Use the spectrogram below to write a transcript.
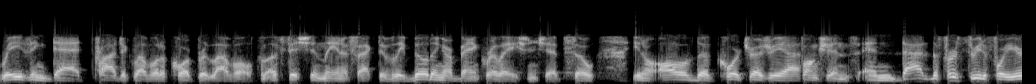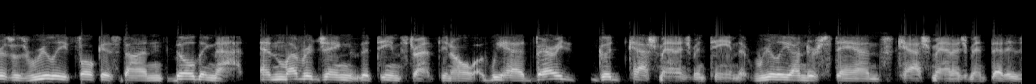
raising debt project level to corporate level efficiently and effectively, building our bank relationships. So, you know, all of the core treasury functions. And that the first three to four years was really focused on building that and leveraging the team strength. You know, we had very good cash management team that really understands cash management that is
